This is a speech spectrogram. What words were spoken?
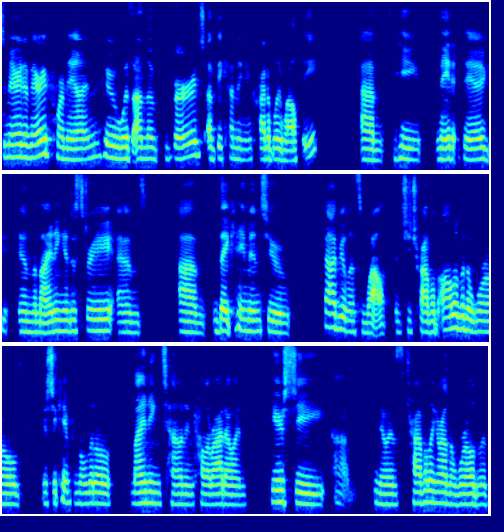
She married a very poor man who was on the verge of becoming incredibly wealthy. Um, he made it big in the mining industry and um, they came into fabulous wealth and she traveled all over the world. And she came from a little mining town in Colorado and here she, um, you know, is traveling around the world with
